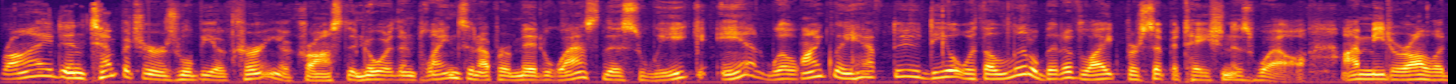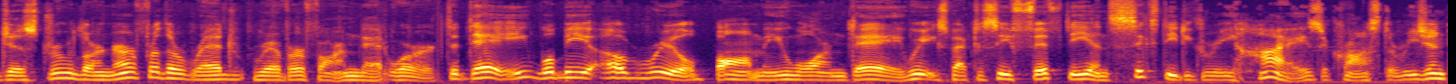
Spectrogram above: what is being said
Ride in temperatures will be occurring across the northern plains and upper Midwest this week, and we'll likely have to deal with a little bit of light precipitation as well. I'm meteorologist Drew Lerner for the Red River Farm Network. Today will be a real balmy, warm day. We expect to see 50 and 60 degree highs across the region.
